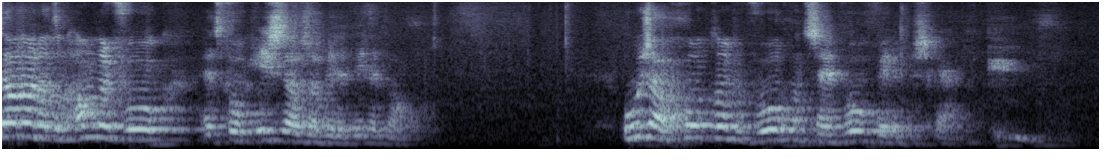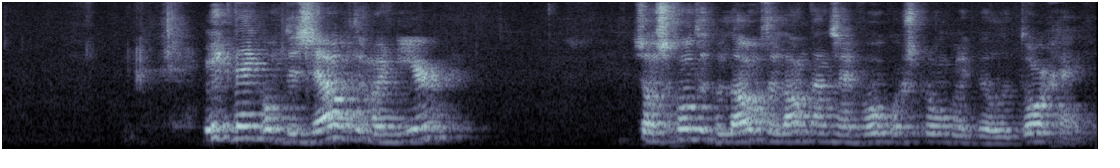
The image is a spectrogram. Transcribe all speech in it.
Stel nou dat een ander volk het volk Israël zou willen binnenvallen. Hoe zou God dan vervolgens zijn volk willen beschermen? Ik denk op dezelfde manier zoals God het beloofde land aan zijn volk oorspronkelijk wilde doorgeven.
